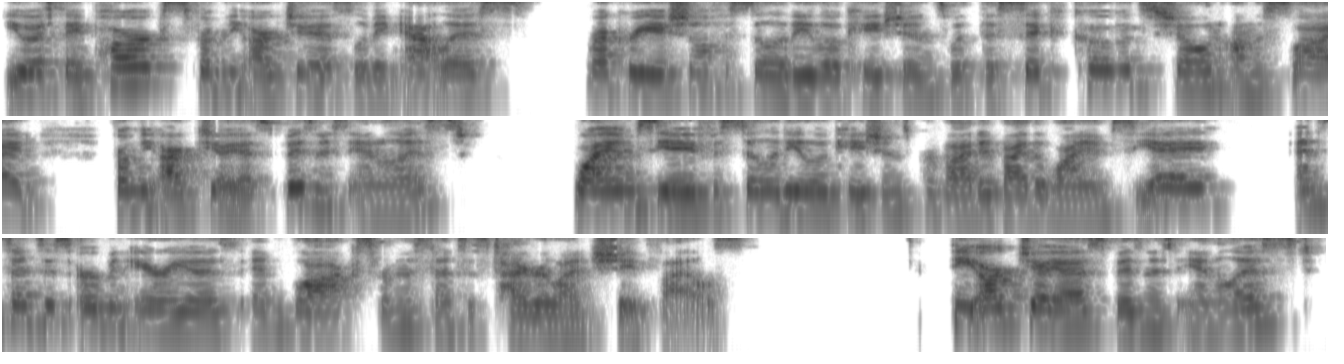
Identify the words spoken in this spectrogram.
USA parks from the ArcGIS Living Atlas, recreational facility locations with the SIC codes shown on the slide from the ArcGIS Business Analyst, YMCA facility locations provided by the YMCA, and census urban areas and blocks from the census Tigerline shapefiles. The ArcGIS business analyst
